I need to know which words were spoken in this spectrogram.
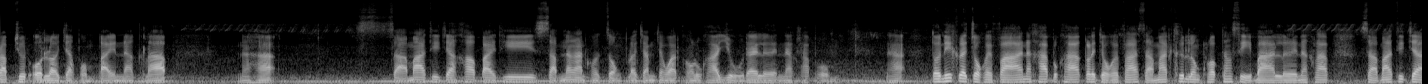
รับชุดโอนลอยจากผมไปนะครับนะฮะ สามารถที่จะเข้าไปที่สำนักงานขนส่งประจำจังหวัดของลูกค้าอยู่ได้เลยนะครับผมนะฮะตัวนี้กระจกไฟฟ้านะครับลูกค้ากระจกไฟฟ้าสามารถขึ้นลงครบทั้ง 4 บานเลยนะครับ สามารถที่จะ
